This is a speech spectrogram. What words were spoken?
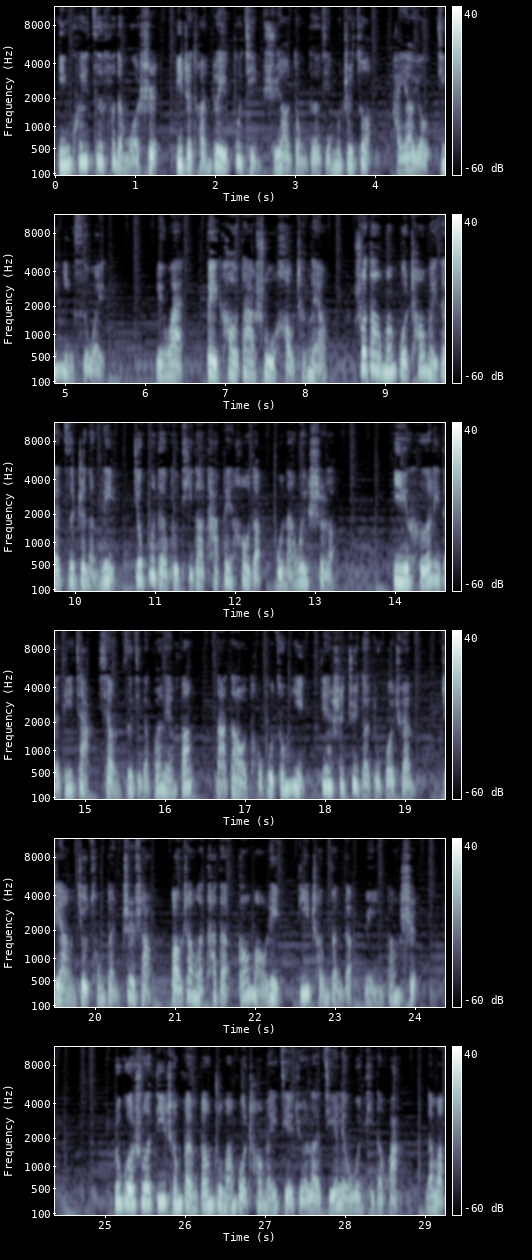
盈亏自负的模式，逼着团队不仅需要懂得节目制作，还要有经营思维。另外，背靠大树好乘凉。说到芒果超媒的自制能力，就不得不提到它背后的湖南卫视了。以合理的低价向自己的关联方拿到头部综艺电视剧的独播权，这样就从本质上保障了它的高毛利、低成本的运营方式。如果说低成本帮助芒果超媒解决了节流问题的话，那么。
